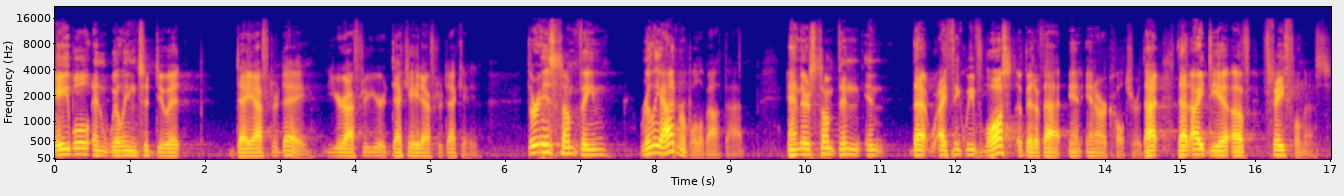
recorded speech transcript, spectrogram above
able and willing to do it day after day, year after year, decade after decade. There is something really admirable about that. And there's something in, that I think we've lost a bit of that in, in our culture that, that idea of faithfulness.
